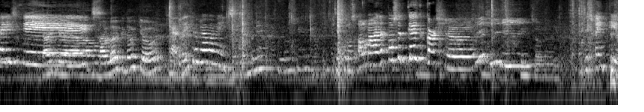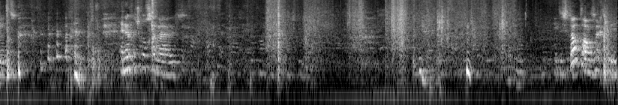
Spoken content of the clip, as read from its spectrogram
Gefeliciteerd! Dankjewel. Nou, leuk cadeautje hoor. Ja, dat weet je nog helemaal niet. Ik ben benieuwd. ben benieuwd. Het is voor ons allemaal en het past een keukenkastje. Het is geen kilt. en ook een Schotse ruis. Wat is dat dan, zegt hij.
